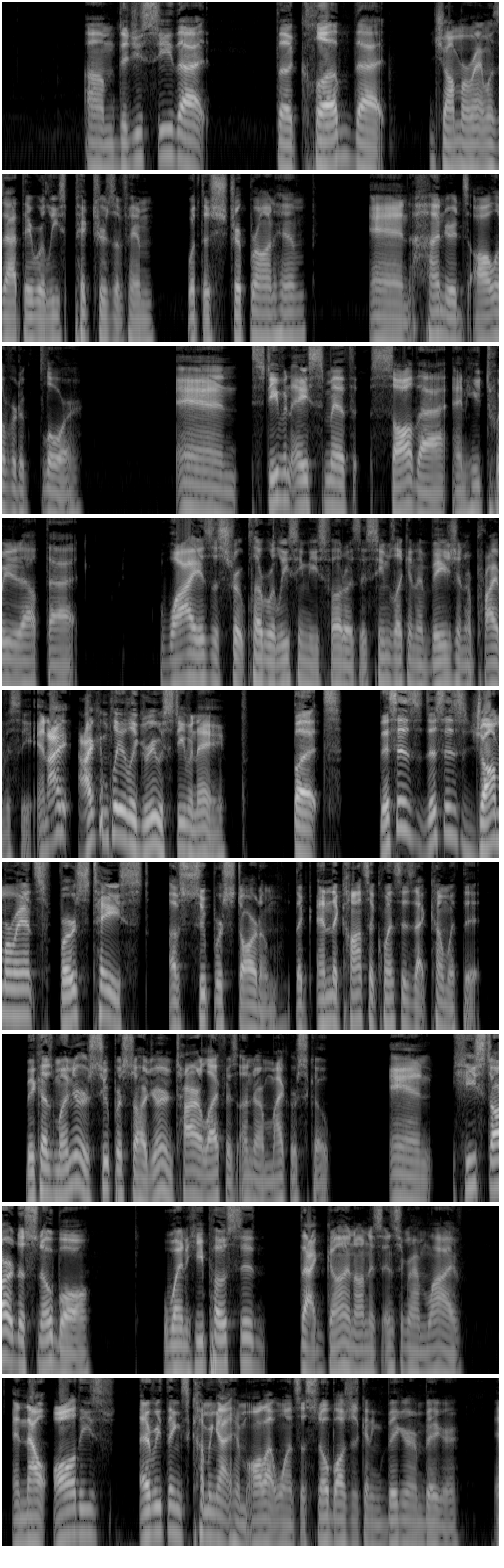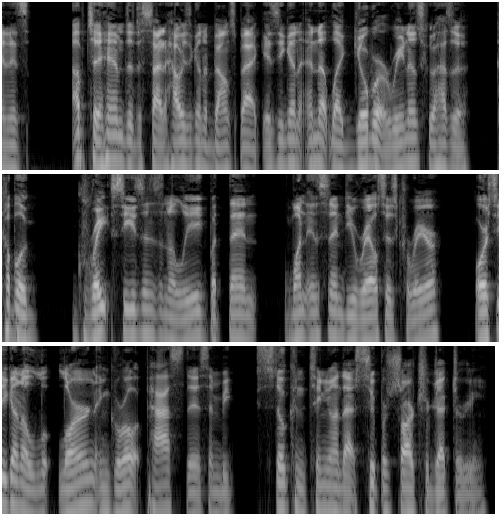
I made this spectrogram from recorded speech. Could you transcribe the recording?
um, did you see that the club that Ja Morant was at, they released pictures of him with a stripper on him and hundreds all over the floor. And Stephen A. Smith saw that and he tweeted out that why is the strip club releasing these photos? It seems like an invasion of privacy. And I, I completely agree with Stephen A. But this is this is Ja Morant's first taste of superstardom the, and the consequences that come with it. Because when you're a superstar, your entire life is under a microscope. And he started the snowball when he posted that gun on his Instagram live, and now all these everything's coming at him all at once. The snowball's just getting bigger and bigger, and it's up to him to decide how he's going to bounce back. Is he going to end up like Gilbert Arenas, who has a couple of great seasons in the league, but then one incident derails his career, or is he going to l- learn and grow past this and be still continue on that superstar trajectory?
